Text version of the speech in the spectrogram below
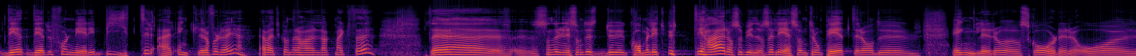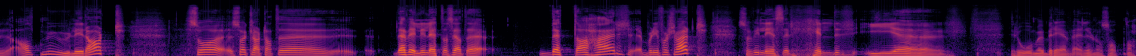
det, det, du får ned i biter, er enklere å fordøye. Jeg vet ikke om dere har lagt merke til det? Det, så liksom du, du, kommer litt uti her, og så begynner du å lese om trompeter og du, engler og skåler og alt mulig rart, så, så er det klart at det, det, er veldig lett å si at det, dette her blir for svært, så vi leser heller i uh, Romerbrevet eller noe sånt noe.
